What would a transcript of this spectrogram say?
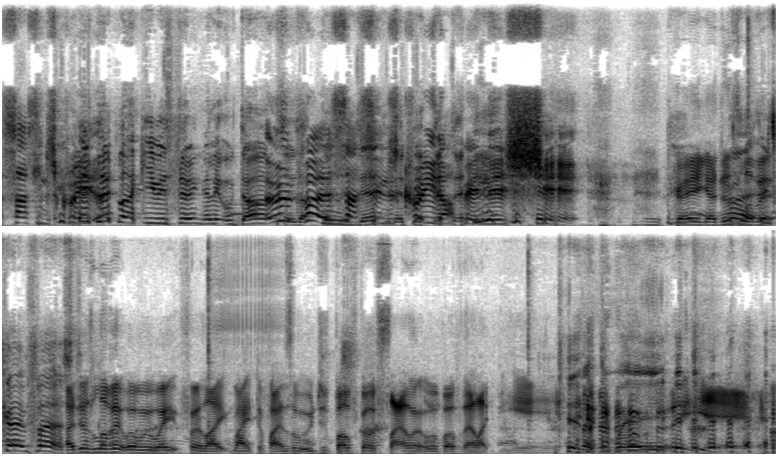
Assassin's. Creed? It looked like he was doing a little dance. Who It was like, put Assassin's Creed up in this shit? Craig, I just Right, love who's it. going first? I just love it when we wait for like Mike to find something. We just both go silent. We're both there like, yeah, wait. yeah.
